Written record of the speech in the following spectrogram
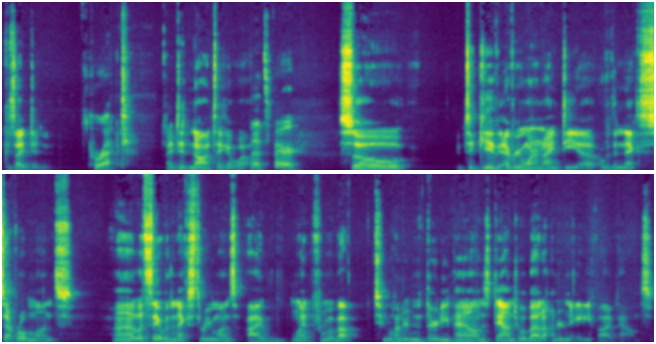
because i didn't Correct. i did not take it well That's fair. So, to give everyone an idea, over the next several months, uh, let's say over the next three months, I went from about 230 pounds down to about 185 pounds.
